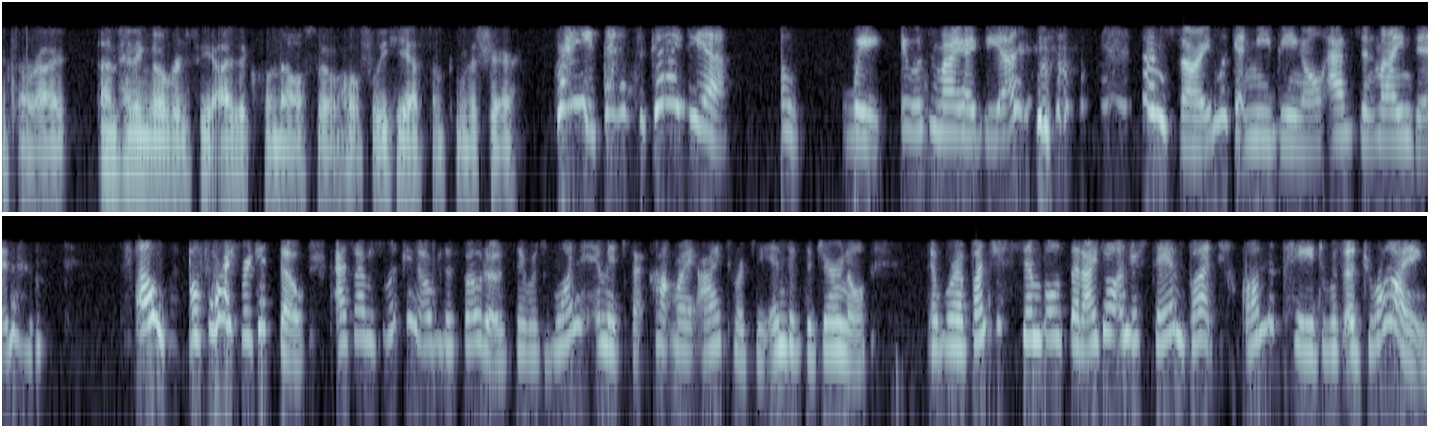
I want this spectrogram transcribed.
It's all right. I'm heading over to see Isaac Flamel, so hopefully he has something to share. Great, that is a good idea. Oh, wait, it was my idea. I'm sorry, look at me being all absent minded. Oh, before I forget though, as I was looking over the photos, there was one image that caught my eye towards the end of the journal. There were a bunch of symbols that I don't understand, but on the page was a drawing.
